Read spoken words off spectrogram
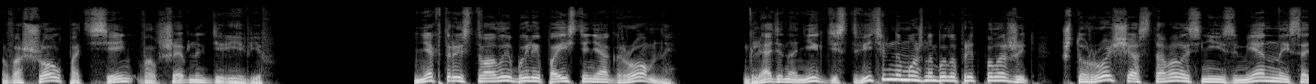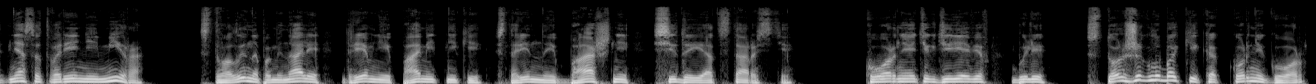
вошел под сень волшебных деревьев. Некоторые стволы были поистине огромны. Глядя на них, действительно можно было предположить, что роща оставалась неизменной со дня сотворения мира. Стволы напоминали древние памятники, старинные башни, седые от старости. Корни этих деревьев были столь же глубоки, как корни гор.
